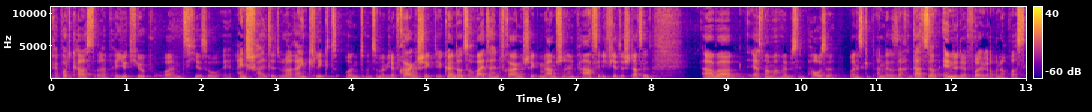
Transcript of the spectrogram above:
per Podcast oder per YouTube und hier so äh, einschaltet oder reinklickt und uns immer wieder Fragen schickt. Ihr könnt uns auch weiterhin Fragen schicken. Wir haben schon ein paar für die vierte Staffel. Aber erstmal machen wir ein bisschen Pause und es gibt andere Sachen. Dazu am Ende der Folge aber noch was.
